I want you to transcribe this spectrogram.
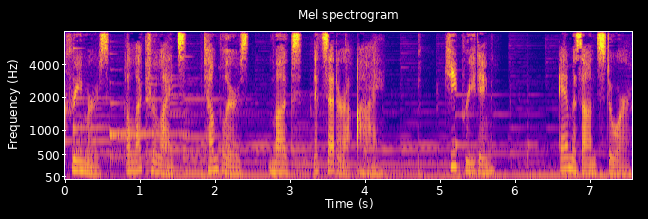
creamers, electrolytes, tumblers, mugs, etc. I. Keep reading. Amazon Store.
